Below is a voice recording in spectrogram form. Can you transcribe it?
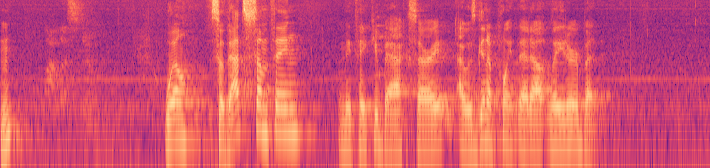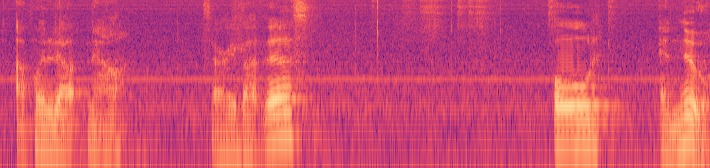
hmm? Well, so that's something, let me take you back, sorry. I was going to point that out later, but I'll point it out now. Sorry about this. Old and new.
